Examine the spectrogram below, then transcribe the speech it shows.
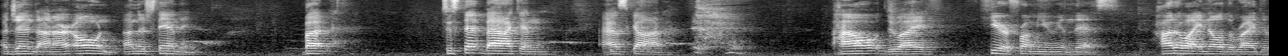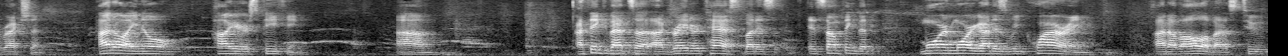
agenda, on our own understanding, but to step back and ask God, how do I hear from you in this? How do I know the right direction? How do I know how you're speaking? Um, I think that's a, a, greater test, but it's, it's something that more and more God is requiring out of all of us to,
